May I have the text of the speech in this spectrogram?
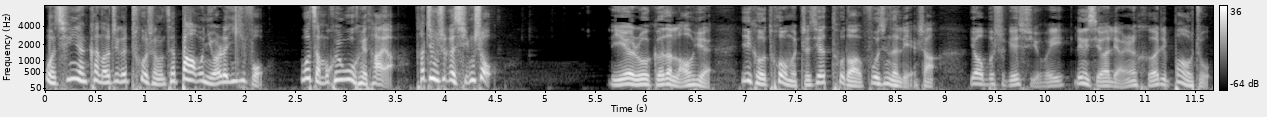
我亲眼看到这个畜生在扒我女儿的衣服，我怎么会误会他呀？他就是个禽兽！”李月如隔得老远，一口唾沫直接吐到傅俊的脸上。要不是给许巍、令喜儿两人合力抱住，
